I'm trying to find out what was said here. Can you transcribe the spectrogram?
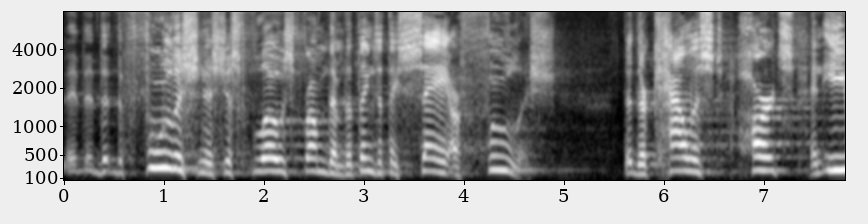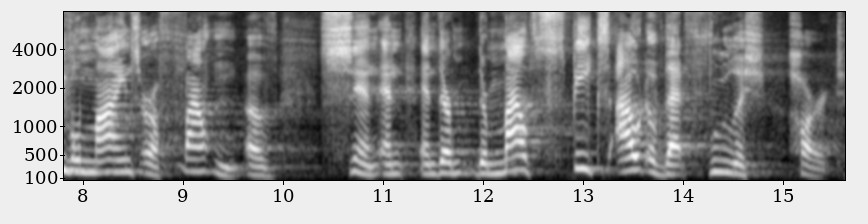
the, the, the foolishness just flows from them. The things that they say are foolish. Their calloused hearts and evil minds are a fountain of sin, and, and their, their mouth speaks out of that foolish heart.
